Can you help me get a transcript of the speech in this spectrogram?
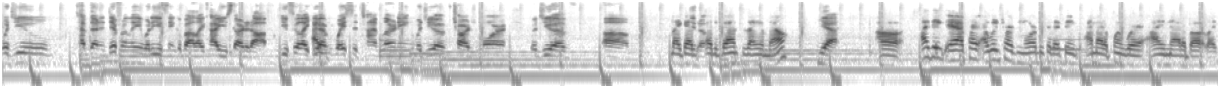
would you have done it differently? What do you think about like how you started off? Do you feel like you I- have wasted time learning? Would you have charged more? Would you have um like as, you know. advanced as I am now, yeah, uh, I think yeah, I probably I would have charged more because I think I'm at a point where I'm not about like,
